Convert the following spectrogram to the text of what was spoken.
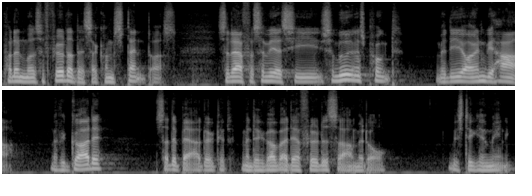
På den måde, så flytter det sig konstant også. Så derfor så vil jeg sige, som udgangspunkt, med de øjne, vi har, når vi gør det, så er det bæredygtigt. Men det kan godt være, at det har flyttet sig om et år, hvis det giver mening.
